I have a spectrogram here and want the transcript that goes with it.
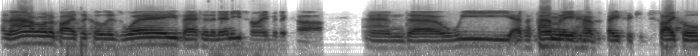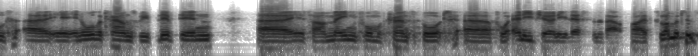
an hour on a bicycle is way better than any time in a car. And uh, we, as a family, have basically cycled uh, in all the towns we've lived in. it's our main form of transport for any journey less than about five kilometres.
